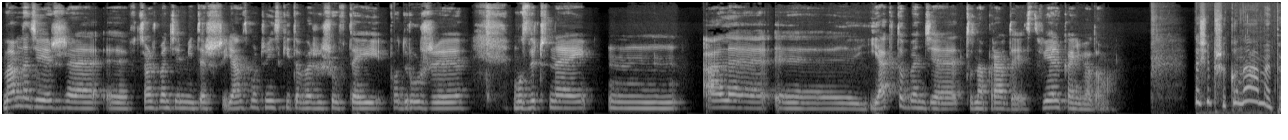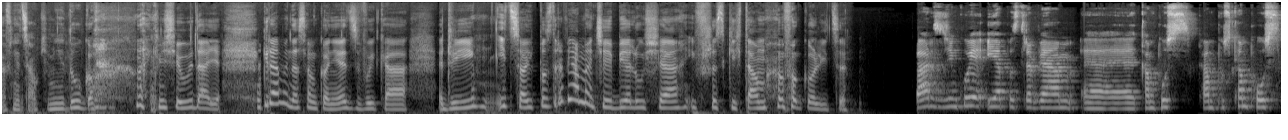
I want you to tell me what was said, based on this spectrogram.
Mam nadzieję, że e, wciąż będzie mi też Jan Smoczyński towarzyszył w tej podróży muzycznej, mm, ale jak to będzie, to naprawdę jest wielka niewiadoma. No się przekonamy pewnie całkiem niedługo, tak mi się wydaje. Gramy na sam koniec dwójka G i co? I pozdrawiamy ciebie, Lusie i wszystkich tam w okolicy. Bardzo dziękuję i ja pozdrawiam e, kampus, kampus, kampus.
